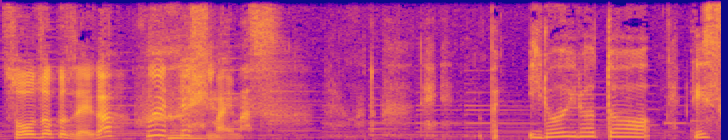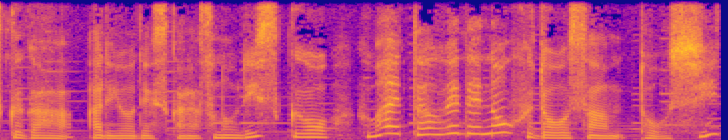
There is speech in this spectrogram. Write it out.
相続税が増えてしまいます。い。ろいろとリスクがあるようですからそのリスクを踏まえた上での不動産投資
